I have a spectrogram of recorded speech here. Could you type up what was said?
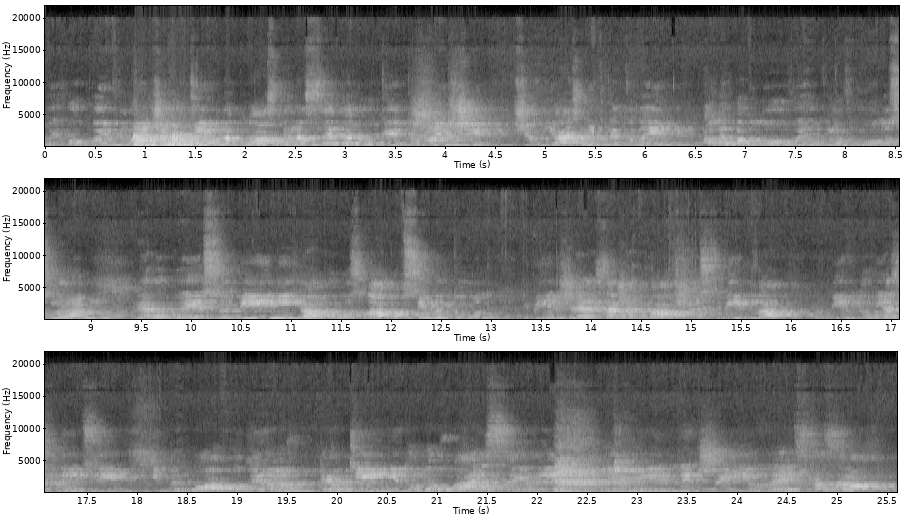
вихопив меч і хотів накласти на себе руки, думаючи, що в'язні втекли, але Павло вигукнув голосно, не роби собі ніякого зла, бо всі ми тут. Він же, зажадавши світла, вбіг до в'язниці і припав у тремтінні до Павла і сили, і вивільнивши їх геть, сказав,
